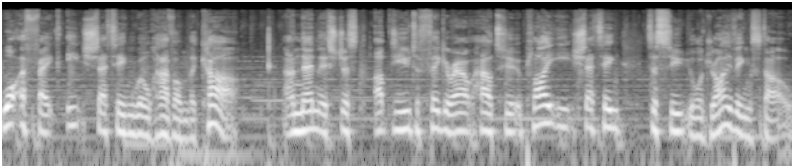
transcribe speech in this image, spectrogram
what effect each setting will have on the car, and then it's just up to you to figure out how to apply each setting to suit your driving style.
